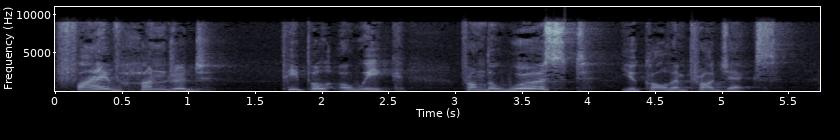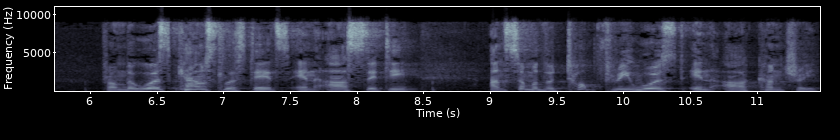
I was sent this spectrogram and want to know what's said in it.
500 people a week from the worst, you call them projects, from the worst council estates in our city and some of the top three worst in our country.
